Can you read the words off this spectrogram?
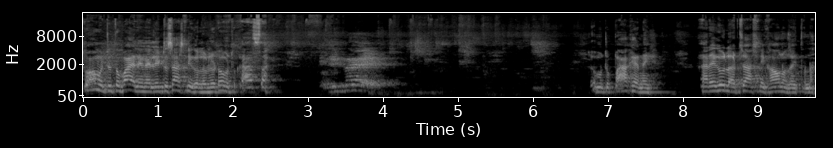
টমেটো তো বাইরে নাইলে একটু চাষনি করলাম না টমেটো কাঁচা টমেটো পাকে নাই, আর এগুলো আর চাষনি খাওয়ানো যাইতো না।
